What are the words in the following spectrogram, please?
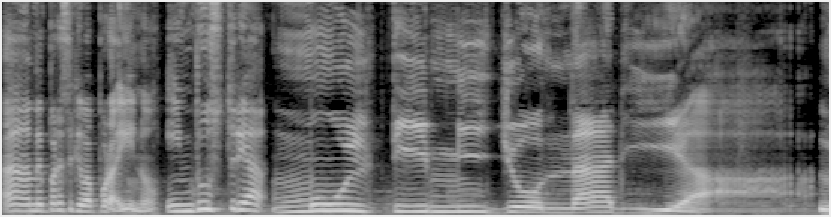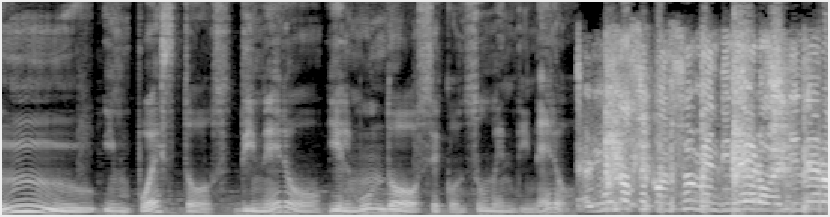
Ah, me parece que va por ahí, ¿no? Industria multimillonaria. Uh, impuestos, dinero. Y el mundo se consume en dinero. El mundo se consume en dinero. El dinero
